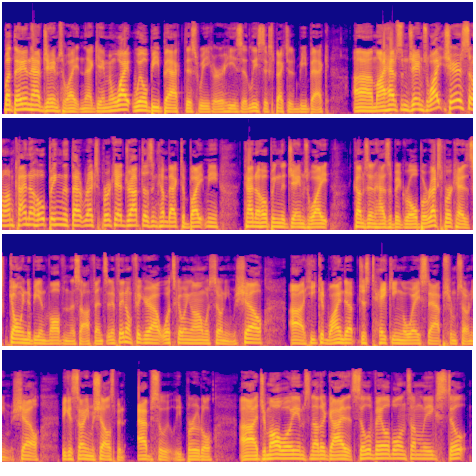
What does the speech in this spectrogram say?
but they didn't have James White in that game, and White will be back this week, or he's at least expected to be back. Um, I have some James White shares, so I'm kind of hoping that that Rex Burkhead drop doesn't come back to bite me. Kind of hoping that James White comes in and has a big role, but Rex Burkhead is going to be involved in this offense, and if they don't figure out what's going on with Sony Michel, uh, he could wind up just taking away snaps from Sony Michel because Sony Michel has been absolutely brutal. Uh, Jamaal Williams, another guy that's still available in some leagues, still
